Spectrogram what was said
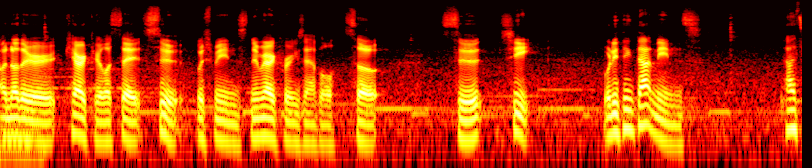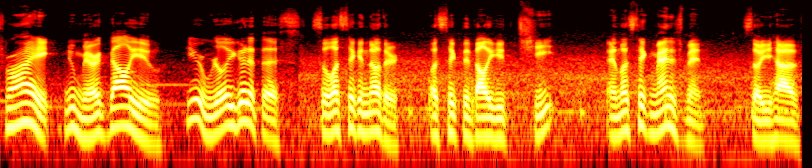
another character. Let's say su, which means numeric, for example. So su, cheat. What do you think that means? That's right, numeric value. You're really good at this. So let's take another. Let's take the value cheat and let's take management. So you have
